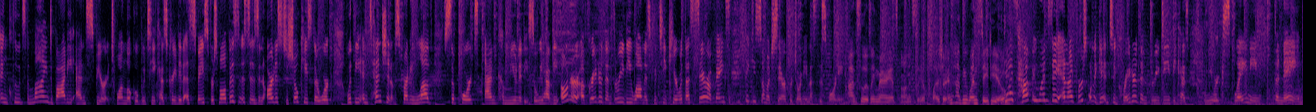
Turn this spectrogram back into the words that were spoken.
includes the mind, body, and spirit. One local boutique has created a space for small businesses and artists to showcase their work with the intention of spreading love, support, and community. So we have the owner of Greater Than 3D Wellness Boutique here with us, Sarah Banks. Thank you so much, Sarah, for joining us this morning. Absolutely, Mary. It's honestly a pleasure, and happy Wednesday to you. Yes, happy Wednesday. And I first want to get into greater than 3D because when you were explaining the name,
